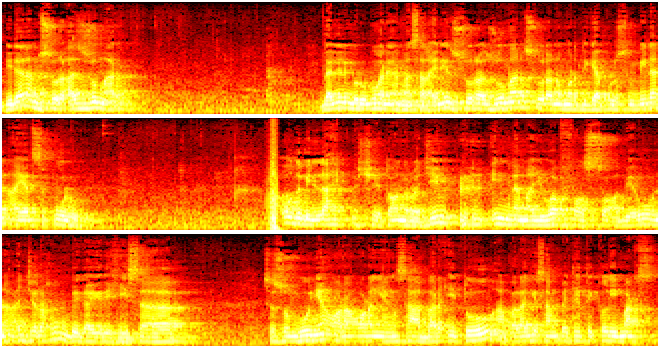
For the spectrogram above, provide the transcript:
Di dalam surah Az-Zumar Dalil berhubungan dengan masalah ini surah Zumar surah nomor 39 ayat 10. A'udzu billahi minasyaitonir rajim. Innama yuwaffas sabiruna ajrahum bighairi hisab. Sesungguhnya orang-orang yang sabar itu apalagi sampai titik klimaks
